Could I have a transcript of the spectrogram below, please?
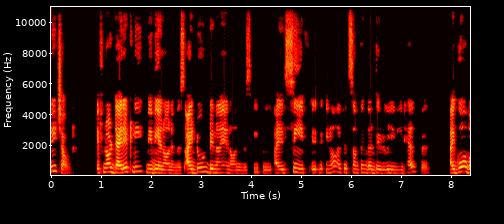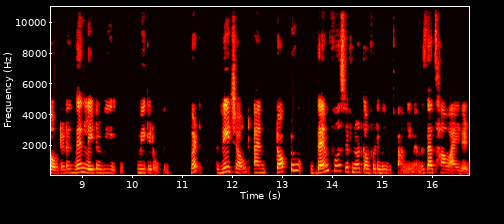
Reach out. If not directly, maybe anonymous. I don't deny anonymous people. I'll see if, you know, if it's something that they really need help with. I go about it and then later we make it open. But reach out and talk to them first if not comfortable with family members. That's how I did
